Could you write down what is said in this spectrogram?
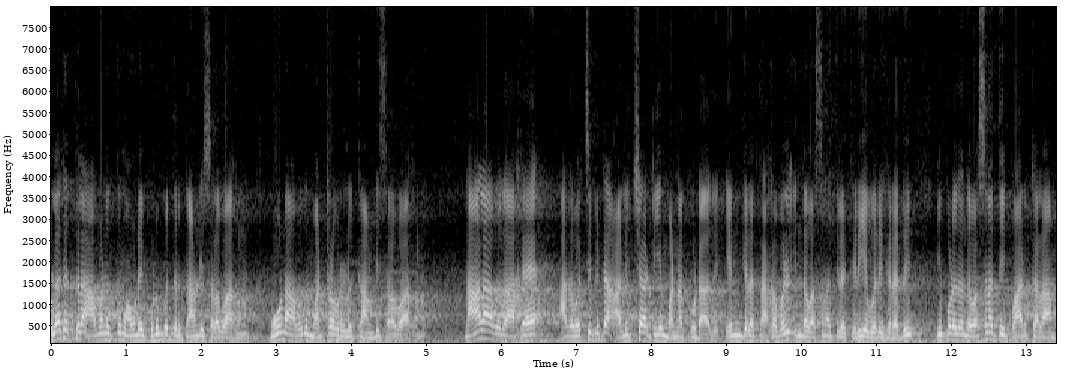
உலகத்தில் அவனுக்கும் அவனுடைய குடும்பத்திற்காண்டி செலவாகணும். மூணாவது மற்றவர்களுக்காண்டி செலவாகணும். நாலாவதாக அதை வச்சுக்கிட்டு அழிச்சாட்டியம் பண்ணக்கூடாது என்கிற தகவல் இந்த வசனத்தில் தெரிய வருகிறது. இப்பொழுது அந்த வசனத்தை பார்க்கலாம்.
